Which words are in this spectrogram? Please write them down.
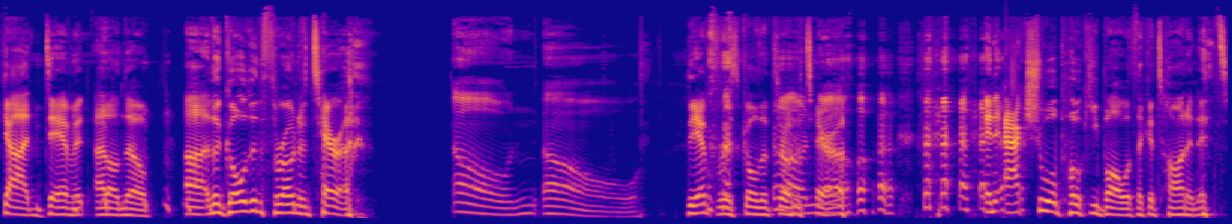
God damn it. I don't know. Uh, the Golden Throne of Terra. Oh no. The Emperor's Golden Throne Oh of Terra. no. An actual Pokeball with a Catan in it.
